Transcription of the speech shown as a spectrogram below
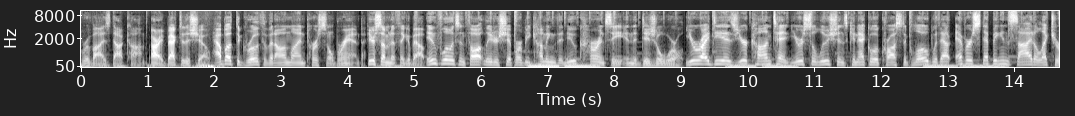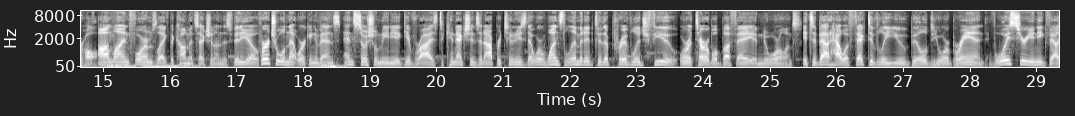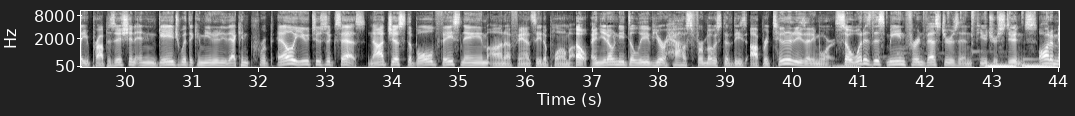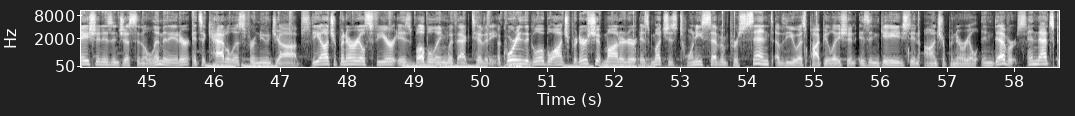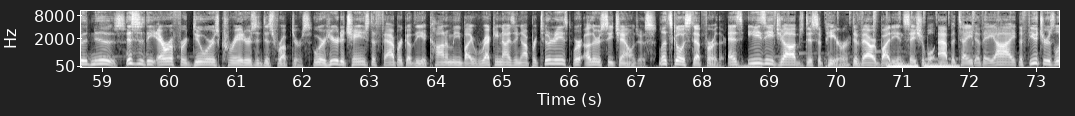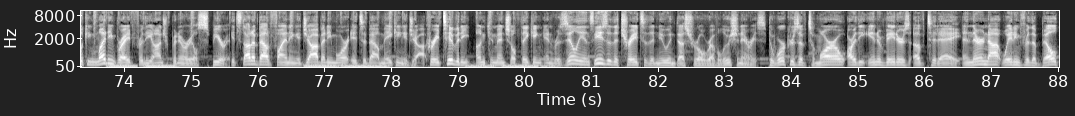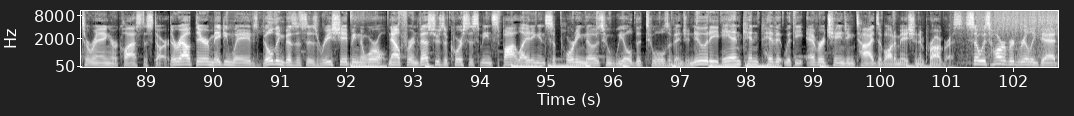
GetRevise.com. All right, back to the show. How about the growth of an online personal brand? Here's something to think about. Influence and thought leadership are becoming the new currency in the digital world. Your ideas, your content, your solutions can echo across the globe without ever stepping inside a lecture hall. Online forums like the comment section on this video, virtual networking events, and social media give rise to connections and opportunities that were once limited to the privileged few or a terrible buffet in New Orleans. It's about how effectively you build your brand, voice your unique value proposition, and engage with a community that can propel you to success, not just the bold faced name on a fancy diploma. Oh, and you don't need to leave your house for most of these opportunities anymore. So, what does this mean for investors and future students? Automation isn't just an eliminator, it's a catalyst for new jobs. The entrepreneurial sphere is bubbling with activity. According to the Global Entrepreneurship Monitor, as much as 27% of the US population is engaged in entrepreneurial endeavors. And that's good news. This is the the era for doers, creators, and disruptors who are here to change the fabric of the economy by recognizing opportunities where others see challenges. Let's go a step further. As easy jobs disappear, devoured by the insatiable appetite of AI, the future is looking mighty bright for the entrepreneurial spirit. It's not about finding a job anymore, it's about making a job. Creativity, unconventional thinking, and resilience, these are the traits of the new industrial revolutionaries. The workers of tomorrow are the innovators of today, and they're not waiting for the bell to ring or class to start. They're out there making waves, building businesses, reshaping the world. Now, for investors, of course, this means spotlighting and supporting those who wield the tools of ingenuity and can pivot with the ever changing tides of automation and progress. So, is Harvard really dead?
